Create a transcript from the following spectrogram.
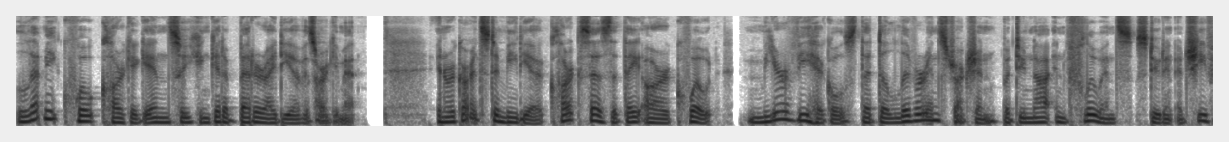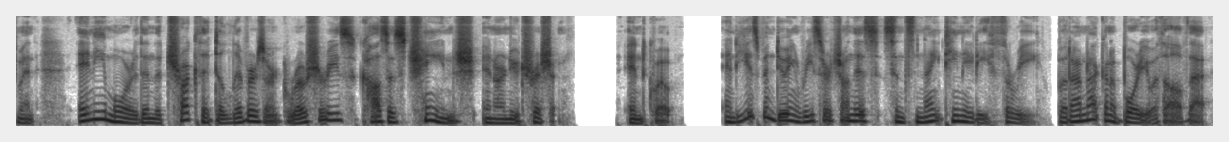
Let me quote Clark again so you can get a better idea of his argument. In regards to media, Clark says that they are, quote, mere vehicles that deliver instruction but do not influence student achievement any more than the truck that delivers our groceries causes change in our nutrition. End quote and he has been doing research on this since 1983, but I'm not going to bore you with all of that.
